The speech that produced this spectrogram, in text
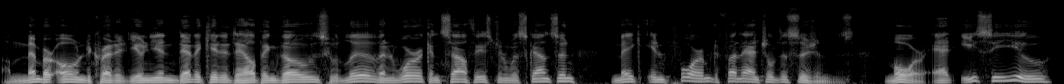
a member owned credit union dedicated to helping those who live and work in southeastern Wisconsin make informed financial decisions. More at ecu.com.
